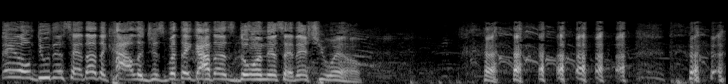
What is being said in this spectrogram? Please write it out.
They don't do this at other colleges, but they got us doing this at SUM.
